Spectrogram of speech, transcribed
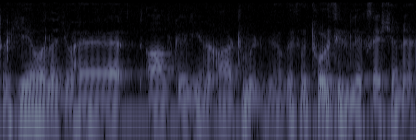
तो ये वाला जो है आपके लिए ना आठ मिनट में होगा, इसमें थोड़ी सी रिलैक्सेशन है।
